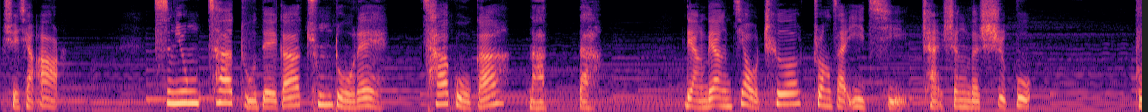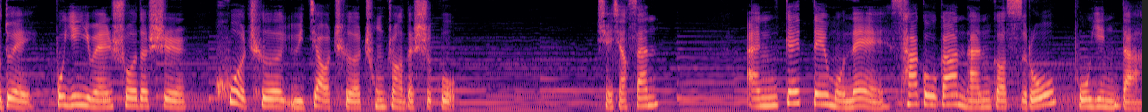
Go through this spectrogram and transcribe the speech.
选项二，승용차두대가충돌해사고가났 다， 两辆轿车撞在一起产生了事故。不对，播音员说的是货车与轿车冲撞的事故。 选项三，안개때문에사고가난것으로보인 다。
